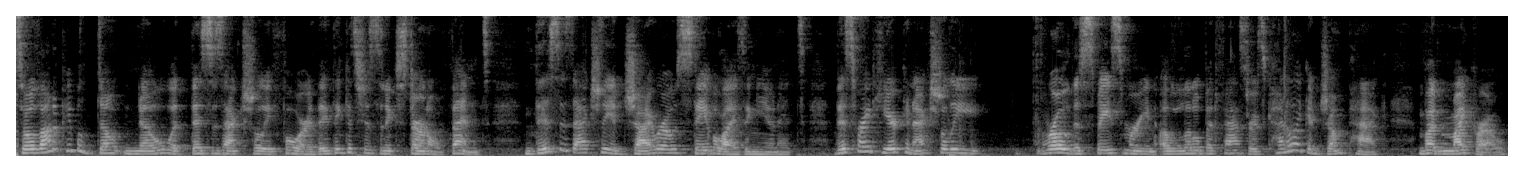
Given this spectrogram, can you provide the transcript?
So a lot of people don't know what this is actually for. They think it's just an external vent. This is actually a gyro stabilizing unit. This right here can actually throw the Space Marine a little bit faster. It's kind of like a jump pack, but micro.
